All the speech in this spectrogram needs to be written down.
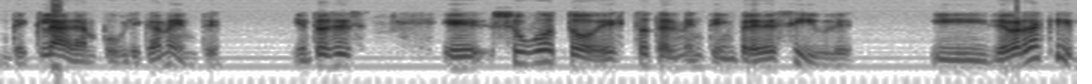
declaran públicamente. Y entonces su voto es totalmente impredecible. Y de verdad que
